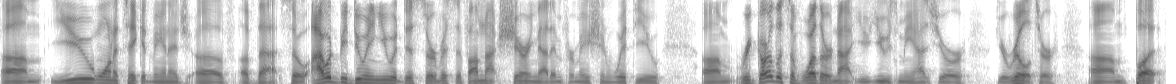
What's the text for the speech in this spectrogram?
um, you want to take advantage of of that. So I would be doing you a disservice if I'm not sharing that information with you, um, regardless of whether or not you use me as your your realtor. Um, but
